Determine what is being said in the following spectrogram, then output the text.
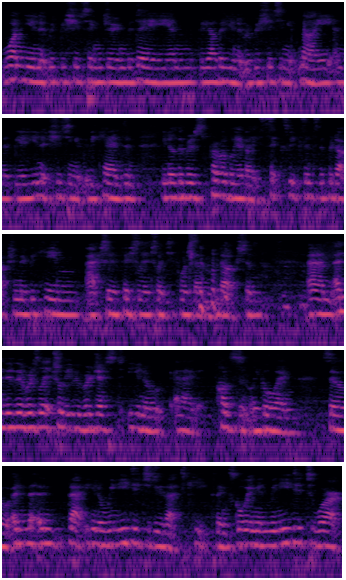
one unit would be shooting during the day and the other unit would be shooting at night, and there'd be a unit shooting at the weekend. And you know, there was probably about six weeks into the production, we became actually officially a 24 7 production. Um, and there was literally, we were just, you know, uh, constantly going. So, and, and that, you know, we needed to do that to keep things going and we needed to work,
